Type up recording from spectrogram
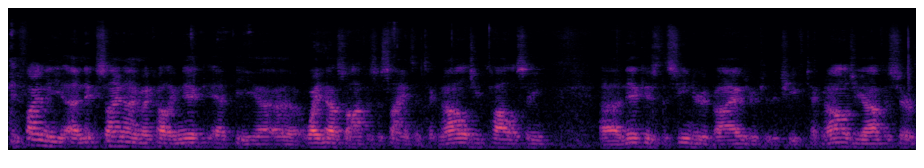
And finally, uh, Nick Sinai, my colleague Nick, at the uh, White House Office of Science and Technology Policy. Uh, Nick is the senior advisor to the Chief Technology Officer,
